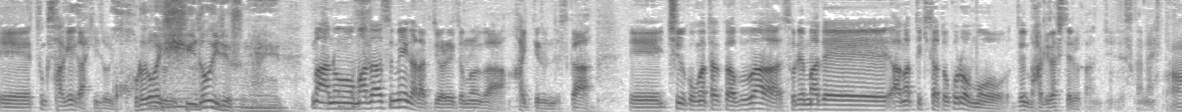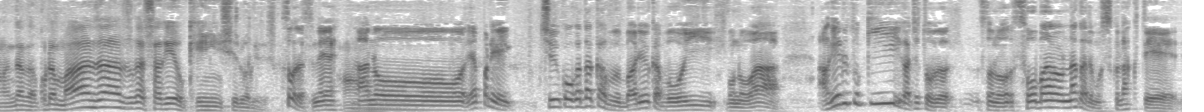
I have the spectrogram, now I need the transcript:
えー、下げがひどい。これはひどいですね、まあ、あのマザース銘柄って言われてるものが入ってるんですが、えー、中古型株はそれまで上がってきたところをもう全部吐き出してる感じですかね。あだからこれはマザーズが下げを牽引してるわけですか。そうですね、あのー、やっぱり中古型株、バリュー株多いものは、上げるときがちょっと、その相場の中でも少なくて、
